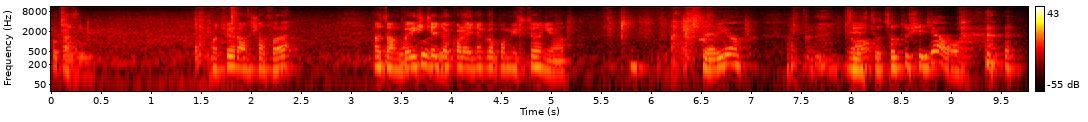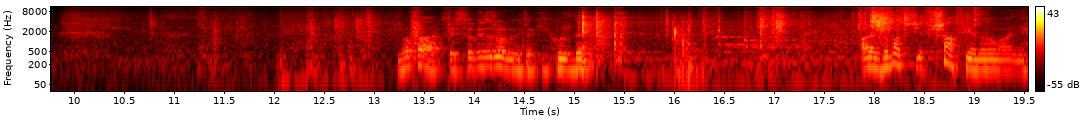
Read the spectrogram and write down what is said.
Pokazuj. Otwieram szafę. A tam wejście do kolejnego pomieszczenia. Serio? Ty, No. to co tu się działo? No tak, ktoś sobie zrobił taki kurde. Ale zobaczcie, w szafie normalnie.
